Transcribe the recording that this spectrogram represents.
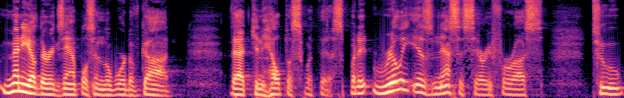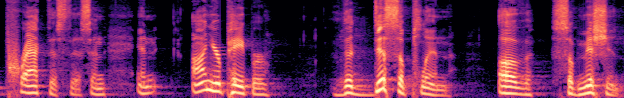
many other examples in the Word of God that can help us with this. But it really is necessary for us to practice this. And, and on your paper, the discipline of submission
